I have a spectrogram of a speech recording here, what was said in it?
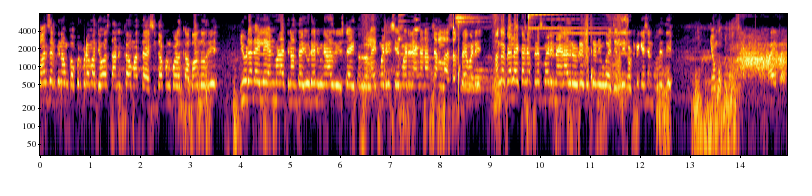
ಫ್ರೆಂಡ್ಸ್ ಒಂದ್ಸರ್ತಿ ನಮ್ ಕಪ್ಪರ್ ಪಡಮ ದೇವಸ್ಥಾನಕ್ಕ ಮತ್ತ ಸಿದ್ದಾಪುರ ಕೊಳಕ್ಕ ಬಂದವ್ರಿ. ಈ ವಿಡಿಯೋನ ಇಲ್ಲೇ ಎಂಡ್ ಮಾಡತ್ತೀನಿ ಅಂತ ಈ ವಿಡಿಯೋ ನಿಮ್ಗೆ ಏನಾದ್ರು ಇಷ್ಟ ಆಯ್ತು ಅಂದ್ರೆ ಲೈಕ್ ಮಾಡ್ರಿ ಶೇರ್ ಮಾಡ್ರಿ, ಹಂಗ ನಮ್ಮ ಚಾನಲ್ ಸಬ್ಸ್ಕ್ರೈಬ್ ಮಾಡ್ರಿ. ಹಂಗ ಬೆಲ್ ಐಕನ್ ಪ್ರೆಸ್ ಮಾಡ್ರಿ, ನಾ ಏನಾದ್ರು ವಿಡಿಯೋ ಬಿಟ್ಟರೆ ನಿಮ್ಗೆ ಜಲ್ದಿ ನೋಟಿಫಿಕೇಶನ್ ಬರ್ತೈತಿ. ಕೆಂಪು. ಬಾಯ್ ಬಾಯ್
